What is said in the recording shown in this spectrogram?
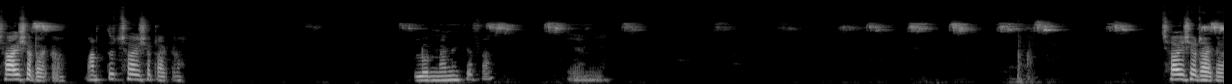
ছয়শো টাকা, মাত্র ছয়শো টাকা। লোন না নিতে চান? ছয়শো টাকা।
